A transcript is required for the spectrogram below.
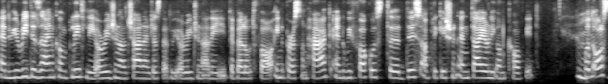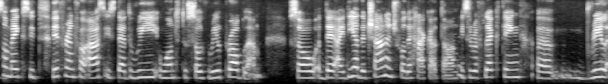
and we redesigned completely original challenges that we originally developed for in-person hack. And we focused uh, this application entirely on covid. Mm-hmm. what also makes it different for us is that we want to solve real problem. So the idea the challenge for the hackathon is reflecting a real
